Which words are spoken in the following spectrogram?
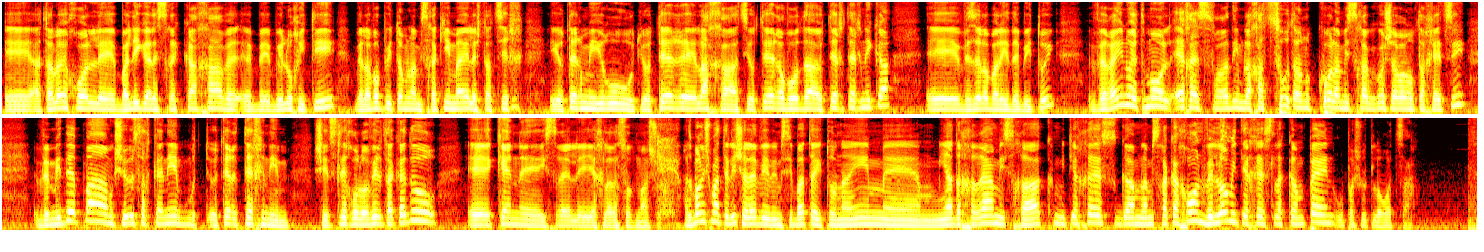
Uh, אתה לא יכול uh, בליגה לשחק ככה uh, בהילוך איטי, ולבוא פתאום למשחקים האלה שאתה צריך יותר מהירות, יותר uh, לחץ, יותר עבודה, יותר טכניקה, uh, וזה לא בא לידי ביטוי. וראינו אתמול איך הספרדים לחצו אותנו כל המשחק, בקושי עברנו את החצי, ומדי פעם כשהיו שחקנים יותר טכניים שהצליחו להוביל את הכדור, uh, כן uh, ישראל יכלה לעשות משהו. אז בוא נשמע את אלישע לוי במסיבת העיתונאים uh, מיד אחרי המשחק, מתייחס גם למשחק האחרון ולא מתייחס לקמפיין, הוא פשוט לא רצה.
